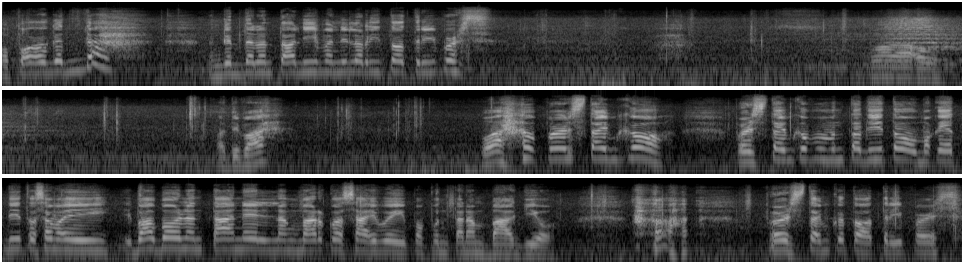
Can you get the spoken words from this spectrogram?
Apakaganda. Ang ganda ng taniman nila rito, trippers. Wow. O, di ba? Wow, first time ko. First time ko pumunta dito, umakyat dito sa may ibabaw ng tunnel ng Marcos Highway papunta ng Baguio. first time ko to, trippers.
